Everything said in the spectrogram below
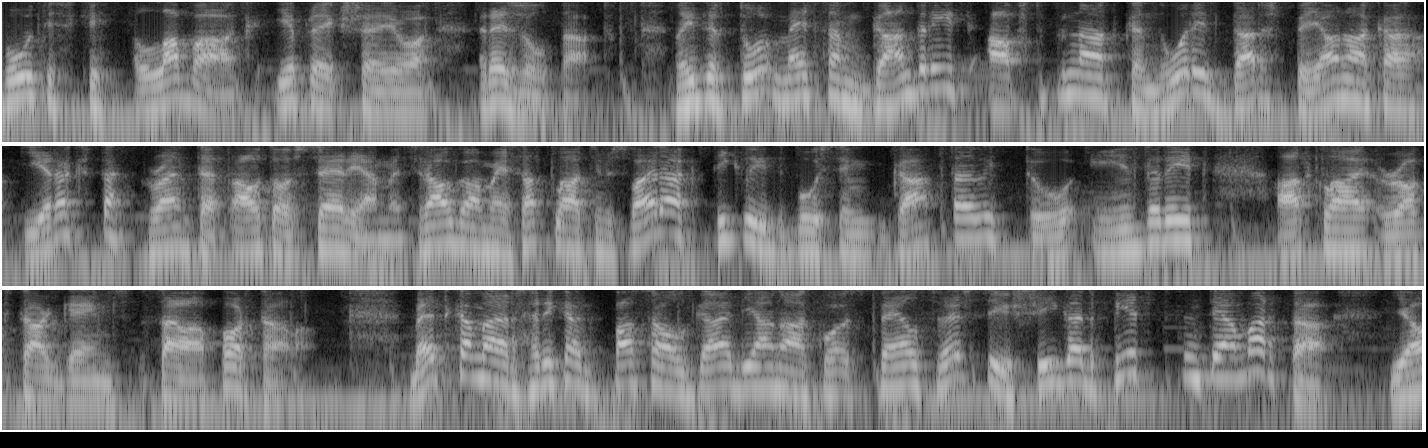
būtiski labāk iepriekšējo rezultātu. Līdz ar to mēs esam gandrīz apstiprināti, ka norit darbs pie jaunākā ieraksta Grand Theft Auto sērijā. Mēs raugāmies atklāt jums vairāk, tiklīdz būsim gatavi to izdarīt, atklāja Rockstar Games savā portālā. Bet kamēr Rikārd, pasauli gaida jaunāko spēles versiju šī gada 15. martā. Jau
